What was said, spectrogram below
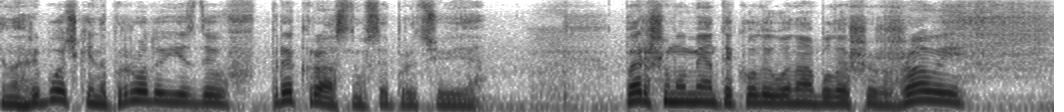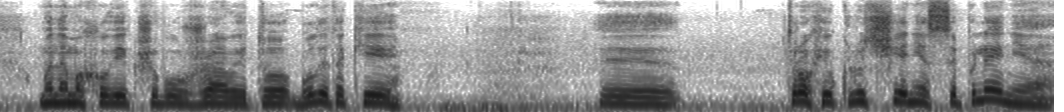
на грибочки, і на природу їздив. Прекрасно все працює. Перші моменти, коли вона була ще ржавий, у мене маховик ще був ржавий, то були такі е, трохи включення сцеплення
